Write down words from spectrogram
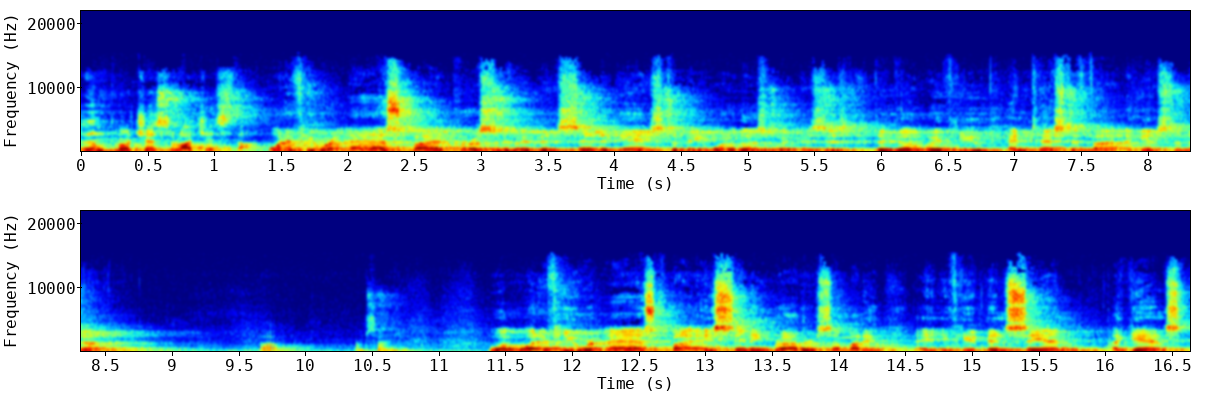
în procesul acesta. What if you were asked by a person who had been sinned against to be one of those witnesses to go with you and testify against another? Uh, I'm sorry. What, what if you were asked by a sinning brother, somebody, if you'd been sinned against,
